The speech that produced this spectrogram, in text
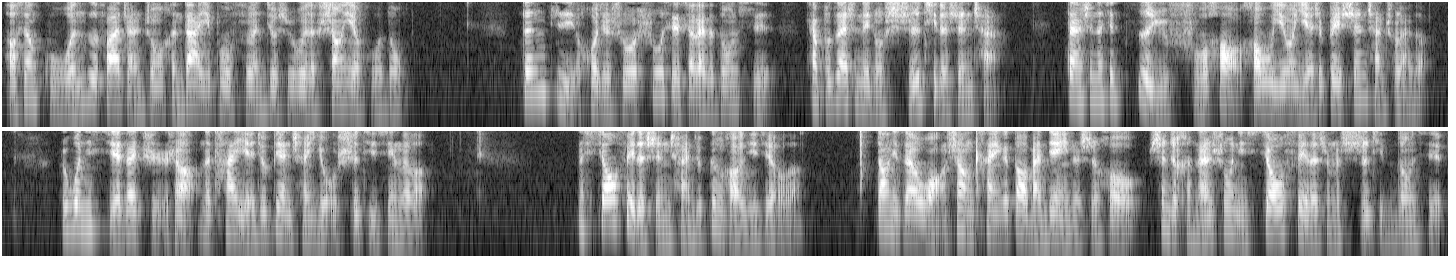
好像古文字发展中很大一部分就是为了商业活动。登记或者说书写下来的东西，它不再是那种实体的生产，但是那些字与符号毫无疑问也是被生产出来的。如果你写在纸上，那它也就变成有实体性的了。那消费的生产就更好理解了。当你在网上看一个盗版电影的时候，甚至很难说你消费了什么实体的东西，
